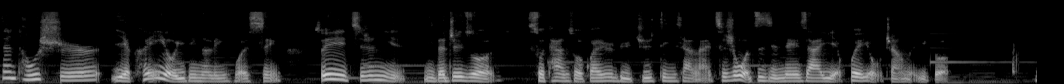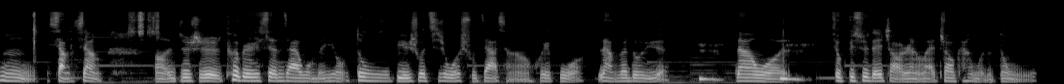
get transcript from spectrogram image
但同时也可以有一定的灵活性。所以，其实你你的这个所探索关于旅居定下来，其实我自己内在也会有这样的一个。嗯，想象，呃，就是特别是现在我们有动物，比如说，其实我暑假想要回国两个多月，嗯，那我就必须得找人来照看我的动物，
